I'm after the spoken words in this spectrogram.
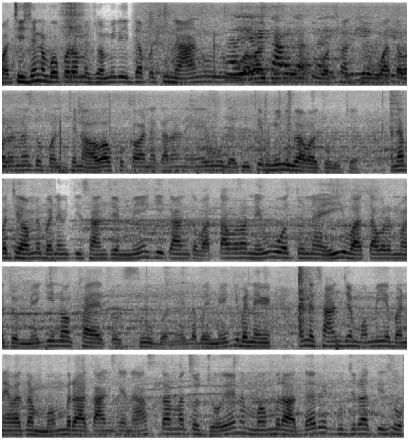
પછી છે ને બપોર અમે જમી લીધા પછી નાનું એવું વાવાઝોડું હતું વરસાદ જેવું વાતાવરણ હતું પણ છે ને હવા ફૂંકાવાના કારણે એવું લાગ્યું કે મિની વાવાઝોડું છે. અને પછી અમે બનાવી હતી સાંજે મેગી કારણ કે વાતાવરણ એવું હતું ને એ વાતાવરણમાં જો મેગી ન ખાય તો શું બને? એટલે ભાઈ મેગી બનાવી. અને સાંજે મમ્મીએ બનાવ્યા હતા મમરા કારણ કે નાસ્તામાં તો જોઈએ ને મમરા દરેક ગુજરાતી શું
